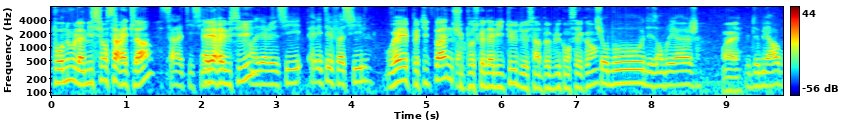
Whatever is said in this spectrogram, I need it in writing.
pour nous la mission s'arrête là. Ça arrête ici. Elle est réussie. Elle est réussie. Elle était facile. Oui, petite panne. Je suppose que d'habitude c'est un peu plus conséquent. Turbo, des embrayages, Ouais. des demi-arbres.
